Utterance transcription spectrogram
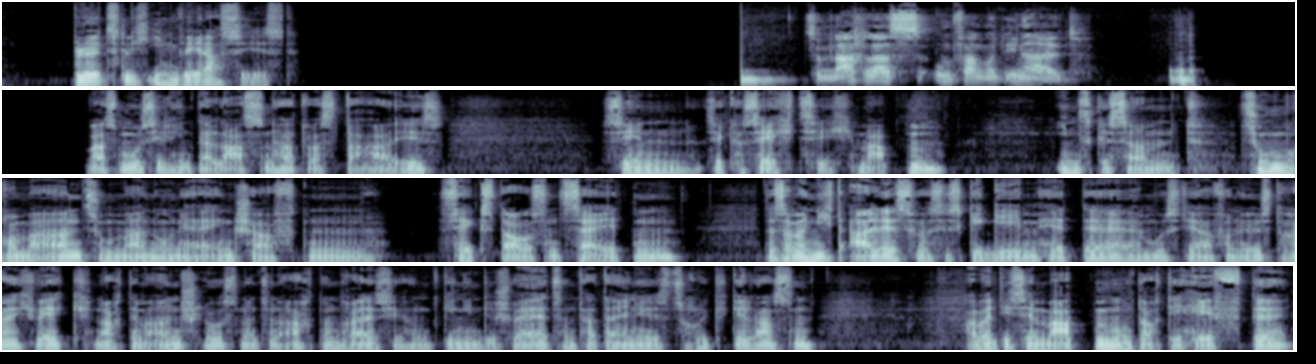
plötzlich invers ist. Zum Nachlass Umfang und Inhalt. Was Musil hinterlassen hat, was da ist, sind ca. 60 Mappen, insgesamt zum Roman, zum Mann ohne Eigenschaften 6000 Seiten. Das ist aber nicht alles, was es gegeben hätte. Er musste ja von Österreich weg nach dem Anschluss 1938 und ging in die Schweiz und hat einiges zurückgelassen. Aber diese Mappen und auch die Hefte,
